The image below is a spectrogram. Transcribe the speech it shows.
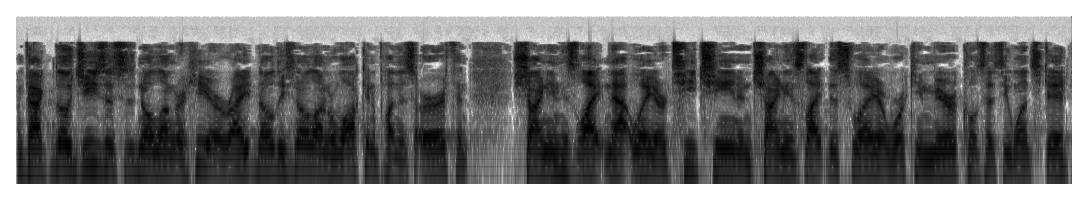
In fact, though Jesus is no longer here, right? No, he's no longer walking upon this earth and shining his light in that way, or teaching and shining his light this way, or working miracles as he once did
